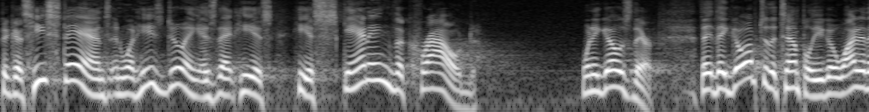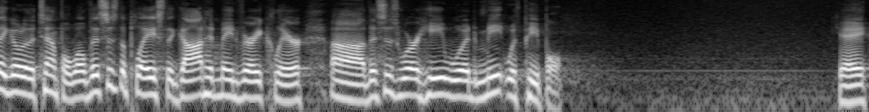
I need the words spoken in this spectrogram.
Because he stands and what he's doing is that he is, he is scanning the crowd when he goes there. They, they go up to the temple. You go, why do they go to the temple? Well, this is the place that God had made very clear. Uh, this is where he would meet with people. Okay?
